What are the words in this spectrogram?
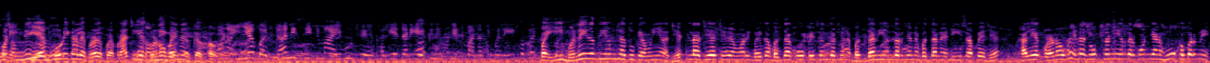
પણ સમજી એમ ગયો થોડી પ્ર- પ્રાચી યાર પ્રણવભાઈને ક- પણ અહીંયા બધાની સીટમાં આવ્યું છે. ખાલી એ તારી એકની સીટમાં નથી. મને એ ખબર પણ ઈ મને નથી સમજાતું કે અહીંયા જેટલા જે છે અમારી ભાઈકા બધા કો પેસેન્જર છે ને બધાની અંદર છે ને બધાને ડીશ આપે છે. ખાલી એક પ્રણવભાઈના જ ઓપ્શનની અંદર કોણ જાણે હું ખબર નહીં.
